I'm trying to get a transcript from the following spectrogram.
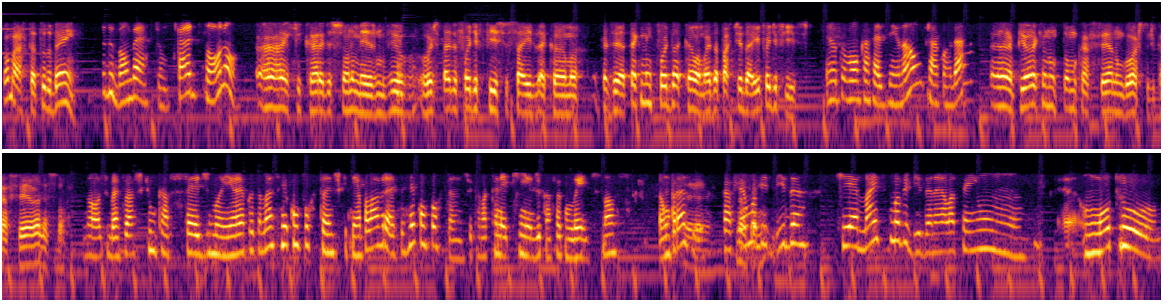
Ô Marta, tudo bem? Tudo bom, Berto? Cara de sono? Ai, que cara de sono mesmo, viu? Hoje tá, foi difícil sair da cama. Quer dizer, até que nem foi da cama, mas a partir daí foi difícil. E não tomou um cafezinho não, pra acordar? É, pior é que eu não tomo café, não gosto de café, olha só. Nossa, Berto, eu acho que um café de manhã é a coisa mais reconfortante que tem. A palavra é essa, reconfortante. Aquela canequinha de café com leite. Nossa, é um prazer. É. Café Não, é uma pra bebida que é mais que uma bebida, né? Ela tem um, é, um outro...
